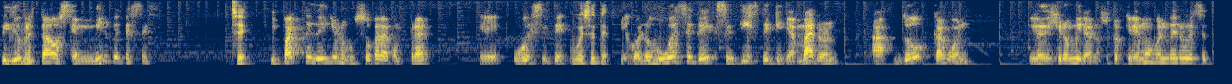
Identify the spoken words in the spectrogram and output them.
pidió prestado 100.000 BTC Sí. Y parte de ellos los usó para comprar eh, UST. UST. Y con los UST se dice que llamaron a Do Kawon y le dijeron, mira, nosotros queremos vender UST,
